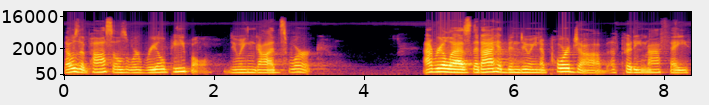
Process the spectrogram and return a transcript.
Those apostles were real people doing God's work. I realized that I had been doing a poor job of putting my faith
